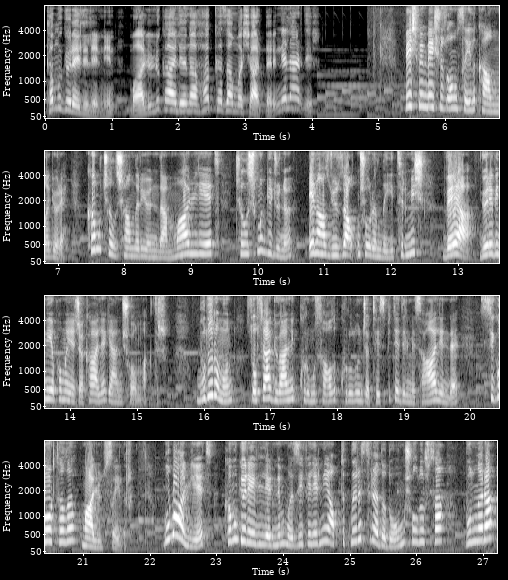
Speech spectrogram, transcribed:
Kamu görevlilerinin malüllük aylığına hak kazanma şartları nelerdir? 5510 sayılı kanuna göre kamu çalışanları yönünden mağluliyet çalışma gücünü en az %60 oranında yitirmiş veya görevini yapamayacak hale gelmiş olmaktır. Bu durumun Sosyal Güvenlik Kurumu Sağlık Kurulu'nca tespit edilmesi halinde sigortalı malul sayılır. Bu mağluliyet kamu görevlilerinin vazifelerini yaptıkları sırada doğmuş olursa bunlara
